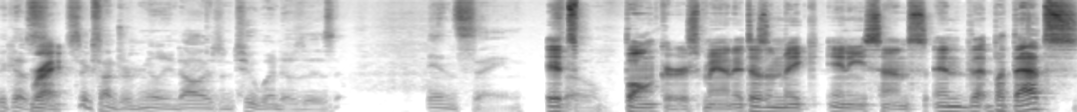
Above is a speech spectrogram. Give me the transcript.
Because Right. six hundred million dollars in two windows is insane. It's So, bonkers, man. It doesn't make any sense. And that, but that's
